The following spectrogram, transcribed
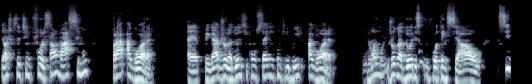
Eu acho que você tinha que forçar ao máximo para agora. É, pegar jogadores que conseguem contribuir agora. Não, não jogadores com potencial. Se,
